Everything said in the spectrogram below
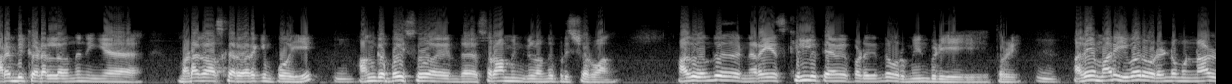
அரபிக்கடலில் வந்து நீங்கள் மடகாஸ்கர் வரைக்கும் போய். அங்கே போய் சு இந்த சுறா மீன்கள் வந்து பிடிச்சிட்டு வருவாங்க. அது வந்து நிறைய ஸ்கில்லு தேவைப்படுகின்ற ஒரு மீன்பிடி தொழில். அதே மாதிரி இவர் ஒரு ரெண்டு மூணு நாள்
